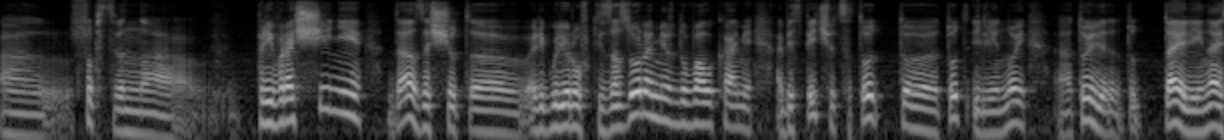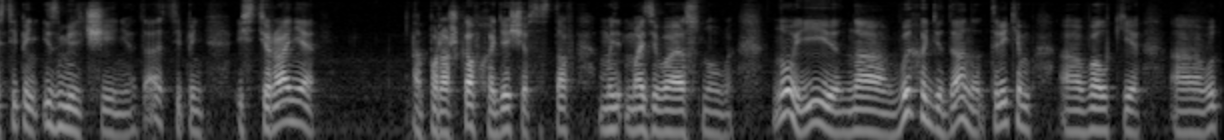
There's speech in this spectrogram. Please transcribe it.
А, собственно, при вращении да, за счет э, регулировки зазора между волками обеспечивается тот, тот, или иной, э, то тот, та или иная степень измельчения, да, степень истирания порошка, входящего в состав мазевой основы. Ну и на выходе, да, на третьем а, волке, а, вот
